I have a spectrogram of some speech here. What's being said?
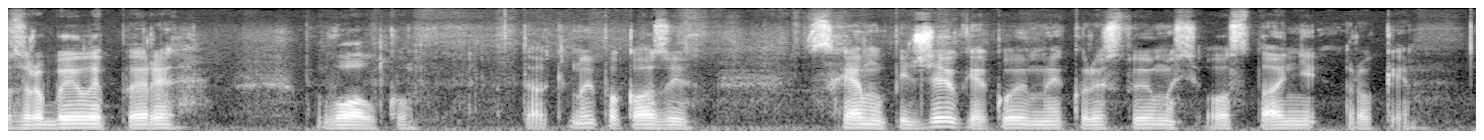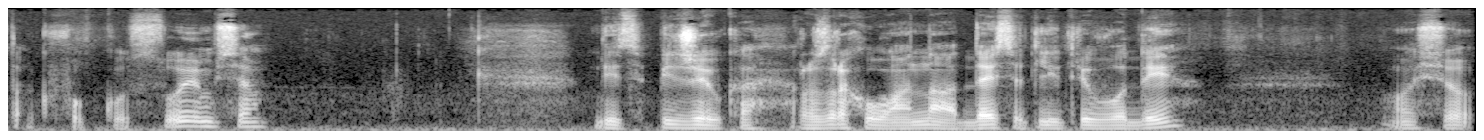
зробили перевалку. Так, ну і показую схему підживки, якою ми користуємось останні роки. Так, фокусуємося. Дивіться, підживка розрахована на 10 літрів води. Ось о,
